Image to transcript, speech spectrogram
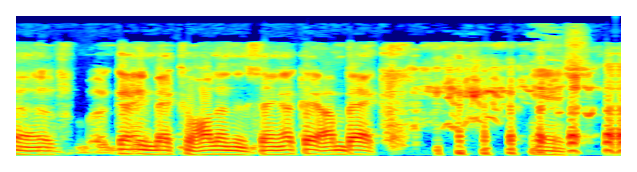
uh, going back to Holland and saying, "Okay, I'm back." yes.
